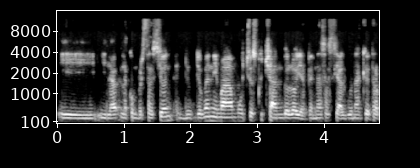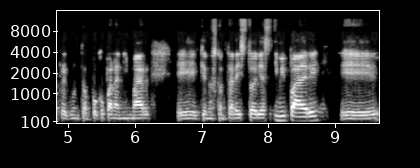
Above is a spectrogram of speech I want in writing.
y, la, conversación, yo, me animaba mucho escuchándolo y apenas hacía alguna que otra pregunta, un poco para animar eh, que nos contara historias. Y mi padre eh,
